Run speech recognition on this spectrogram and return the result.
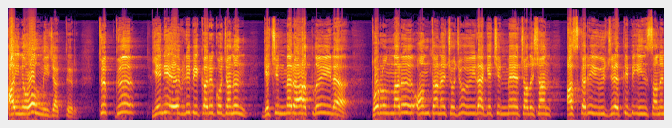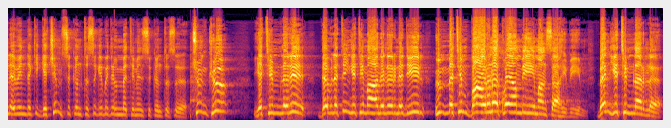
aynı olmayacaktır. Tıpkı yeni evli bir karı kocanın geçinme rahatlığıyla torunları 10 tane çocuğuyla geçinmeye çalışan asgari ücretli bir insanın evindeki geçim sıkıntısı gibidir ümmetimin sıkıntısı. Çünkü yetimleri devletin yetimhanelerine değil ümmetin bağrına koyan bir iman sahibiyim. Ben yetimlerle,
